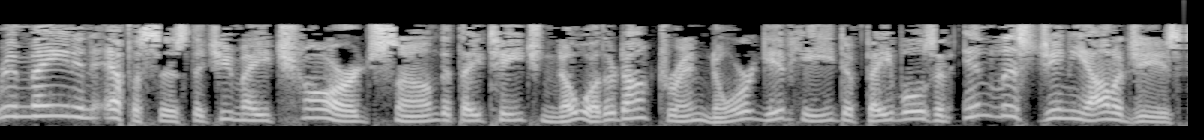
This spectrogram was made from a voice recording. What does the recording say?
Remain in Ephesus that you may charge some that they teach no other doctrine, nor give heed to fables and endless genealogies,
